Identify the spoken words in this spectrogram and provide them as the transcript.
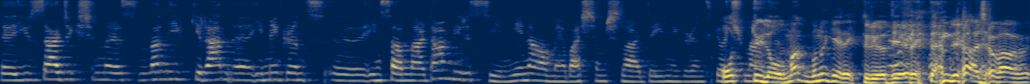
E, yüzlerce kişinin arasından ilk giren e, immigrant e, insanlardan birisiyim. Yeni almaya başlamışlardı immigrant göçmenler. ODTÜ'lü olmak bunu gerektiriyor diyerekten diyor acaba.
